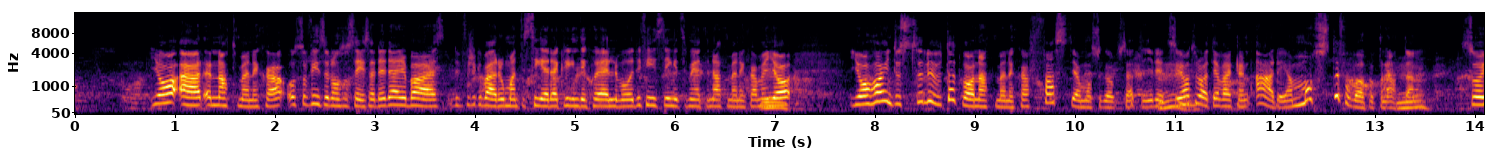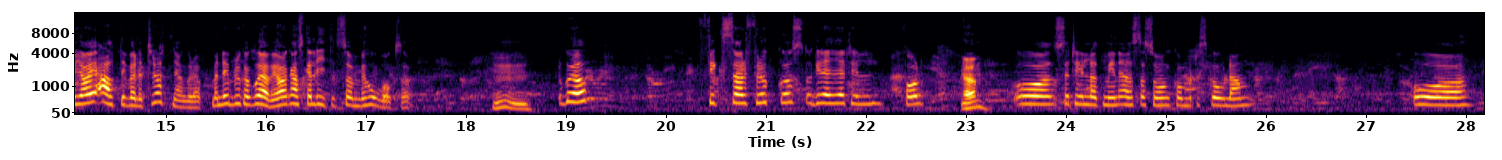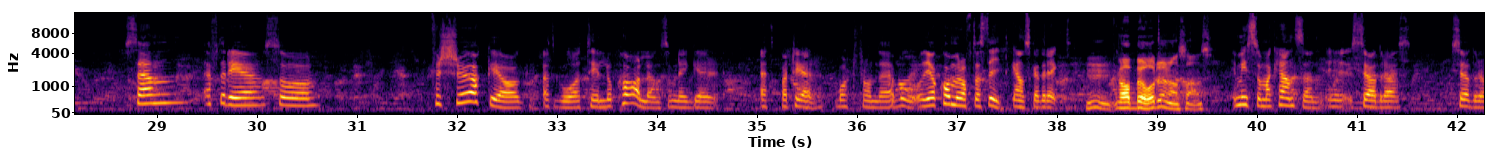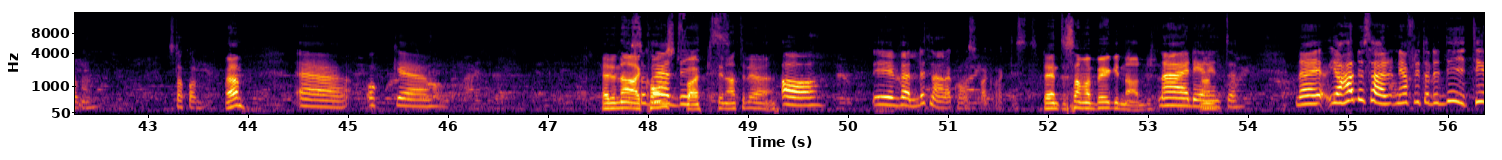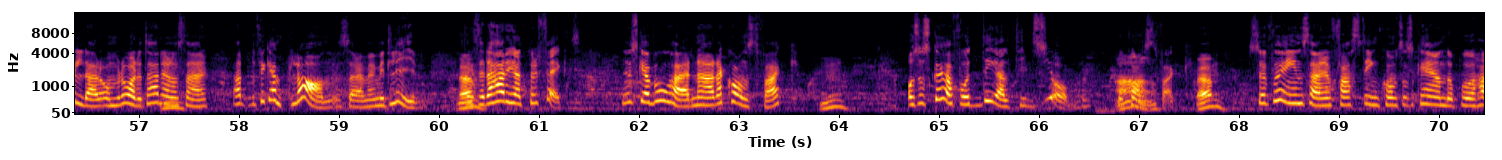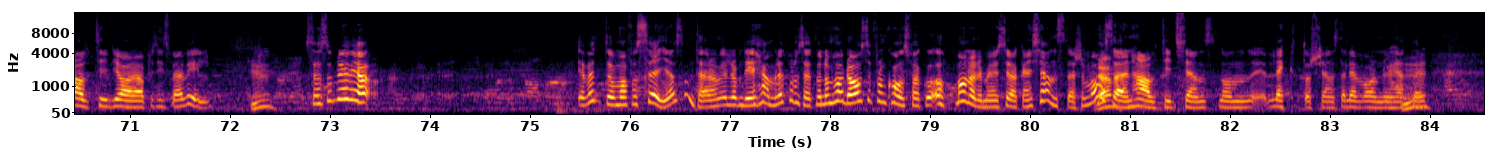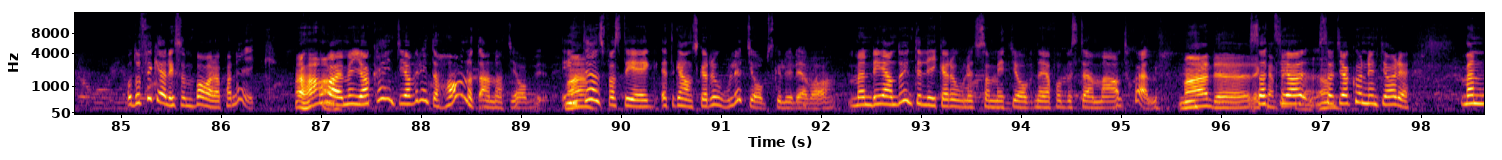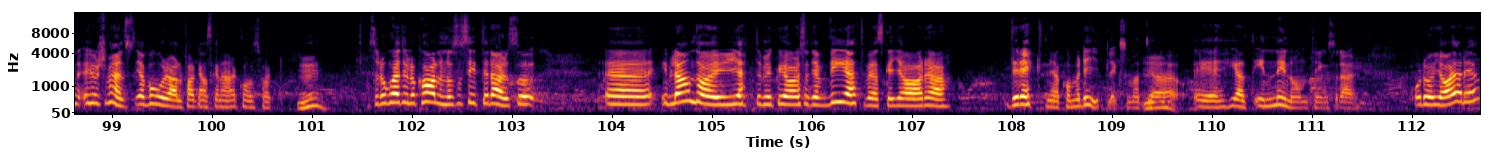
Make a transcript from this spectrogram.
jag är en nattmänniska och så finns det de som säger så här, det där är bara, du försöker bara romantisera kring dig själv och det finns inget som heter nattmänniska. Men jag, jag har inte slutat vara nattmänniska fast jag måste gå upp så här tidigt. Så jag tror att jag verkligen är det. Jag måste få vara uppe på natten. Så jag är alltid väldigt trött när jag går upp, men det brukar gå över. Jag har ganska litet sömnbehov också. Då går jag upp, fixar frukost och grejer till folk Ja. och ser till att min äldsta son kommer till skolan. Och sen efter det så försöker jag att gå till lokalen som ligger ett kvarter bort från där jag bor. Och jag kommer oftast dit ganska direkt. Mm. Var bor du någonstans? I Midsommarkransen i södra, söder om Stockholm. Ja. Eh, och eh, Är det nära jag Konstfack, din ateljé? ja, det är väldigt nära Konstfack faktiskt. Det är inte samma byggnad? Nej, det är det inte. Nej, jag hade så här, när jag flyttade dit till det här området, hade jag någon här, ja, då fick jag en plan så här, med mitt liv. Ja. Så det här är helt perfekt. Nu ska jag bo här nära Konstfack. Och så ska jag få ett deltidsjobb på Ah. Konstfack. Ja. Så får jag in så här en fast inkomst och så kan jag ändå på halvtid göra precis vad jag vill. Mm. Sen så blev jag... Jag vet inte om man får säga sånt här, eller om det är hemligt på något sätt, men de hörde av sig från Konstfack och uppmanade mig att söka en tjänst där som var Ja. så här en halvtidstjänst, någon lektorstjänst eller vad det nu heter. Mm. Och då fick jag liksom bara panik. Aha. Och bara, men jag, kan inte, jag vill inte ha något annat jobb. Nej. Inte ens fast det är ett ganska roligt jobb skulle det vara. Men det är ändå inte lika roligt som mitt jobb när jag får bestämma allt själv. Nej, det, det Så, att jag. Ja. så att jag kunde inte göra det. Men hur som helst, jag bor i alla fall ganska nära Konstfack. Mm. Så då går jag till lokalen och så sitter jag där och så eh, ibland har jag ju jättemycket att göra så att jag vet vad jag ska göra direkt när jag kommer dit. Liksom, att jag är helt inne i någonting sådär. Och då gör jag det.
